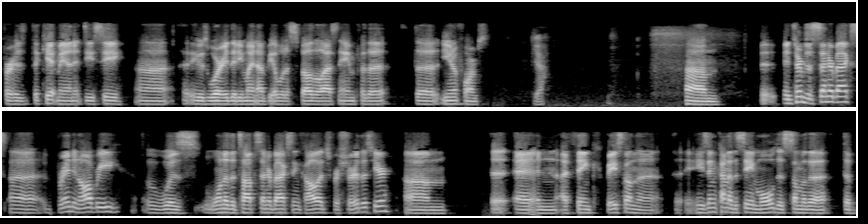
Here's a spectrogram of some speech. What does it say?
for his the kit man at DC. Uh, he was worried that he might not be able to spell the last name for the the uniforms. Yeah. Um, in terms of center backs, uh, Brandon Aubrey was one of the top center backs in college for sure this year. Um, uh, and I think based on the, he's in kind of the same mold as some of the, the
